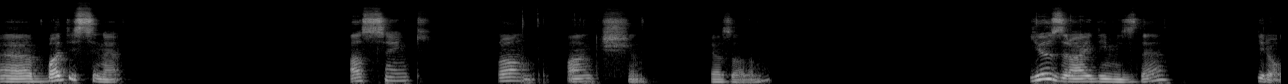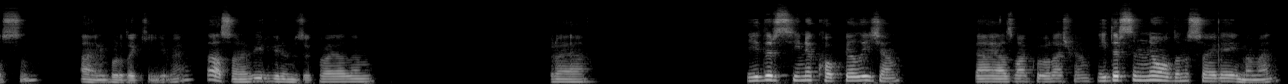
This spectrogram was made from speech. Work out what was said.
Ee, body'sine asynchron function yazalım. User ID'mizde 1 olsun. Aynı buradaki gibi. Daha sonra virgülümüzü koyalım. Buraya. Headers'ı yine kopyalayacağım. Daha yazmakla uğraşmıyorum. Headers'ın ne olduğunu söyleyeyim hemen.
